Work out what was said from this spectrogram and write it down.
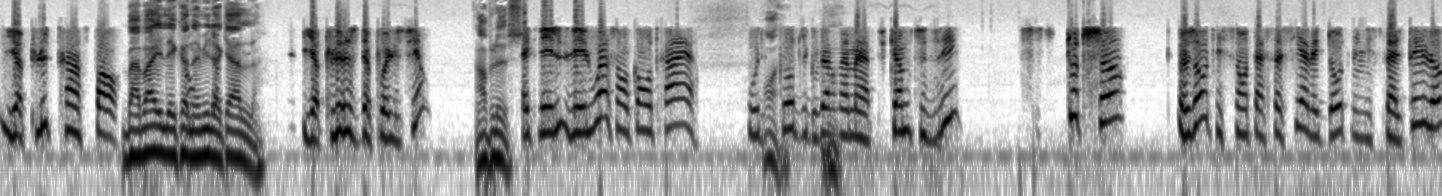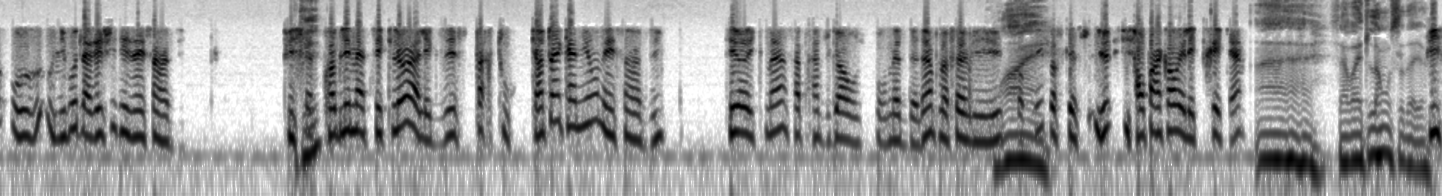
il n'y a plus de transport. Bye bye l'économie locale. Il y a plus de pollution. En plus. les, les, lois sont contraires au discours du gouvernement. Puis comme tu dis, tout ça, eux autres, ils se sont associés avec d'autres municipalités là, au, niveau de la régie des incendies. Puis cette problématique-là, elle existe partout. Quand un camion d'incendie, théoriquement, ça prend du gaz pour mettre dedans, pour le faire ouais. parce qu'ils sont pas encore électriques. Hein? ça va être long, ça, d'ailleurs. Puis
